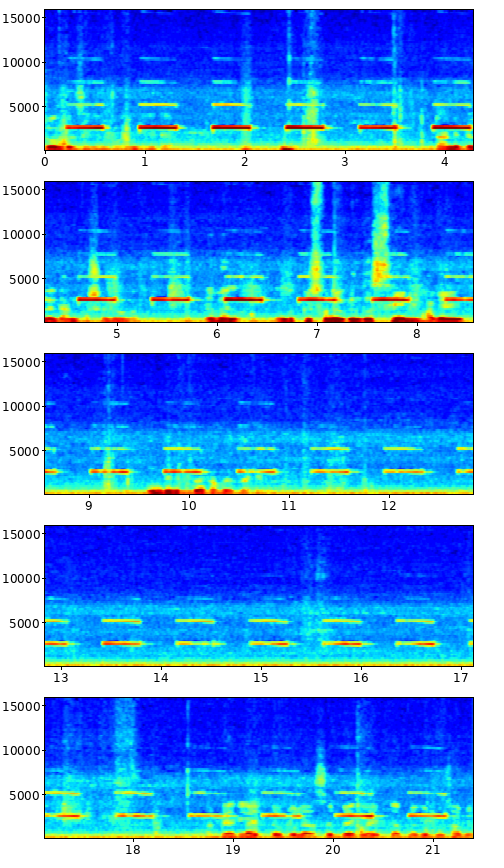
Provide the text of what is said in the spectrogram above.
জ্বলতেছে কিন্তু ইন্ডিকেটার ডানে দিলে ডান পাশে জ্বলবে। ইভেন কিন্তু পিছনেও কিন্তু সেম ভাবে ইন্ডিকেটার দেখাবে, দেখেন। ব্যাক লাইটটাও চলে আসে ব্যাক লাইটটা আপনাকে বোঝাবে।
